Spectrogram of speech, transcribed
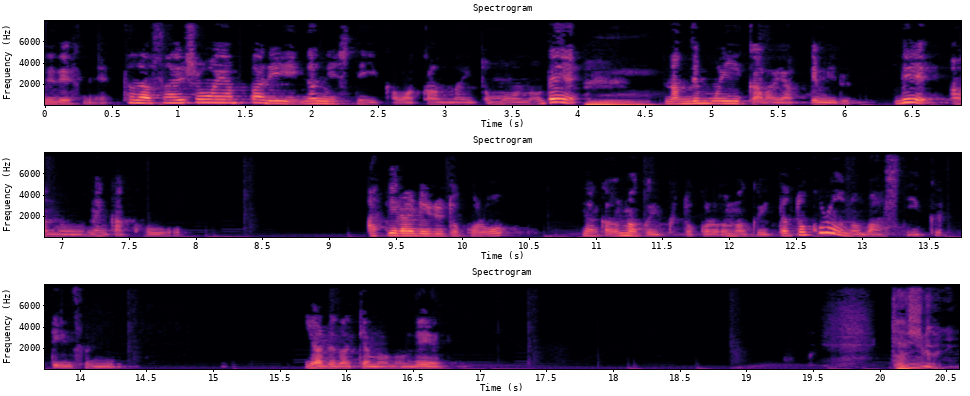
じですね。ただ最初はやっぱり何していいかわかんないと思うので、うん。何でもいいからやってみる。で、あの、なんかこう、当てられるところ、なんかうまくいくところ、うまくいったところを伸ばしていくっていうふうにやるだけなので、確かに。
